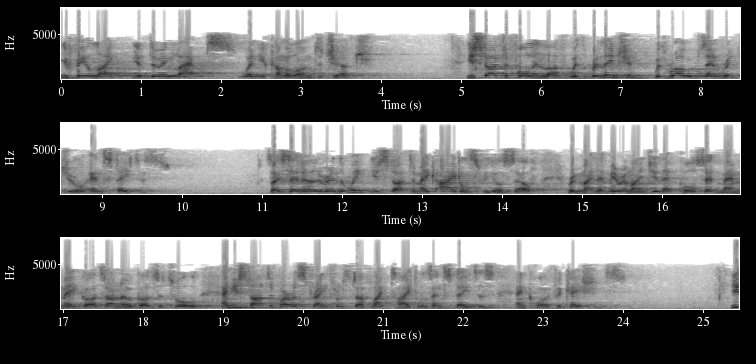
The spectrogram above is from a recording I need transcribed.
You feel like you're doing laps when you come along to church. You start to fall in love with religion, with robes and ritual and status. As I said earlier in the week, you start to make idols for yourself. Let me remind you that Paul said man made gods are no gods at all. And you start to borrow strength from stuff like titles and status and qualifications. You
